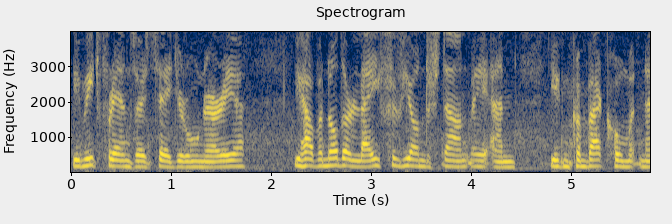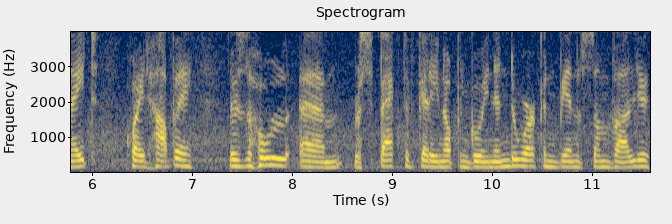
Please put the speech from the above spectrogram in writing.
you meet friends outside your own area, you have another life, if you understand me, and you can come back home at night quite happy. There's the whole um, respect of getting up and going into work and being of some value.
